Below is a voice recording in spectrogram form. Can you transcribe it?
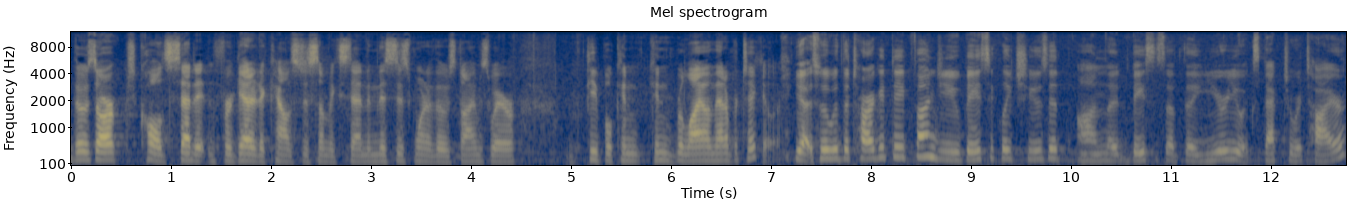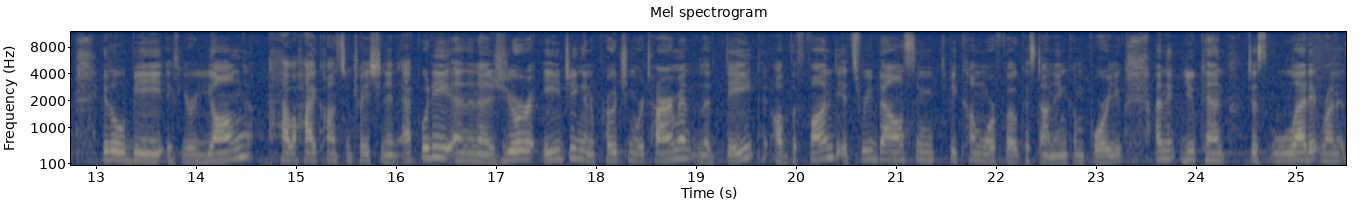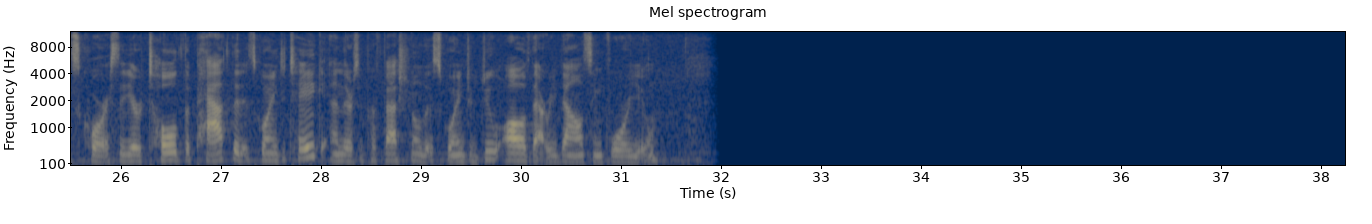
Those are called set it and forget it accounts to some extent, and this is one of those times where people can, can rely on that in particular. Yeah, so with the target date fund, you basically choose it on the basis of the year you expect to retire. It'll be, if you're young, have a high concentration in equity, and then as you're aging and approaching retirement and the date of the fund, it's rebalancing to become more focused on income for you. And you can just let it run its course. So you're told the path that it's going to take, and there's a professional that's going to do all of that rebalancing for you.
